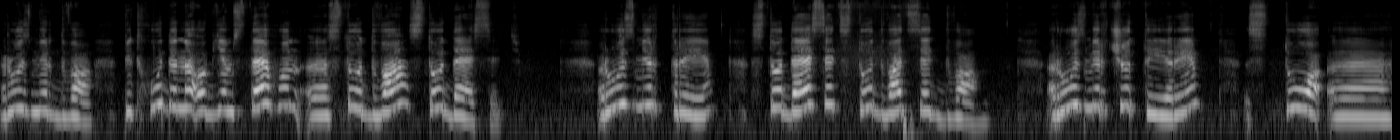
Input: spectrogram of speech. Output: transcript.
розмір 2 підходить на об'єм стегон е, 102, 110. Розмір 3 110, 122. Розмір 4 100, е,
